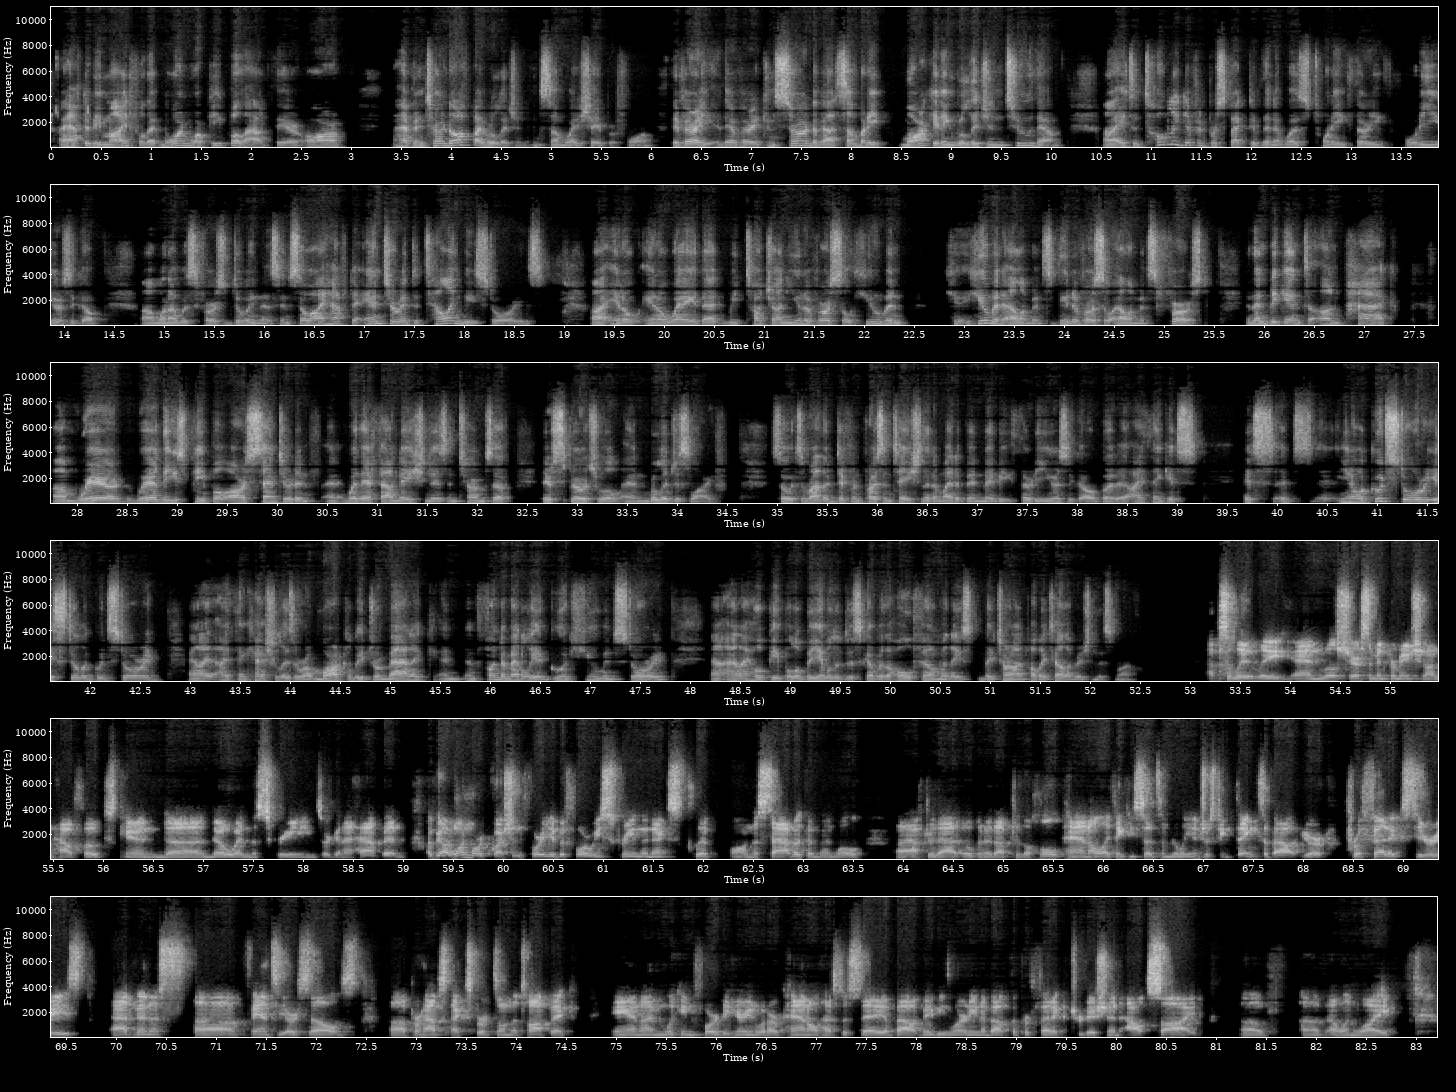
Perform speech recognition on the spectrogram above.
I have to be mindful that more and more people out there are have been turned off by religion in some way, shape, or form. They're very they're very concerned about somebody marketing religion to them. Uh, it's a totally different perspective than it was 20, 30, 40 years ago uh, when I was first doing this. And so I have to enter into telling these stories uh, in a in a way that we touch on universal human human elements, universal elements first, and then begin to unpack um, where where these people are centered and, and, where their foundation is in terms of their spiritual and religious life. So it's a rather different presentation than it might have been maybe 30 years ago. But I think it's it's it's you know a good story is still a good story, and I, I think Heschel is a remarkably dramatic and, and fundamentally a good human story. And I hope people will be able to discover the whole film when they they turn on public television this month. Absolutely. And we'll share some information on how folks can uh, know when the screenings are going to happen. I've got one more question for you before we screen the next clip on the Sabbath, and then we'll, uh, after that, open it up to the whole panel. I think you said some really interesting things about your prophetic series. Adventists uh, fancy ourselves uh, perhaps experts on the topic. And I'm looking forward to hearing what our panel has to say about maybe learning about the prophetic tradition outside of of Ellen White.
